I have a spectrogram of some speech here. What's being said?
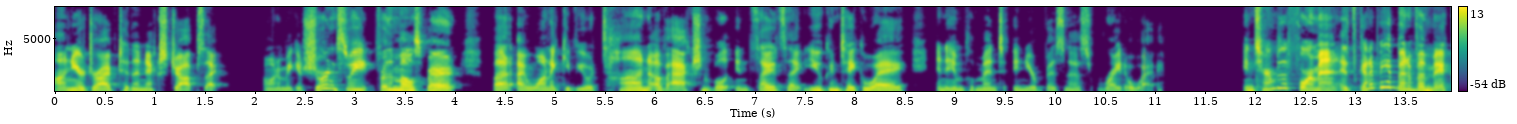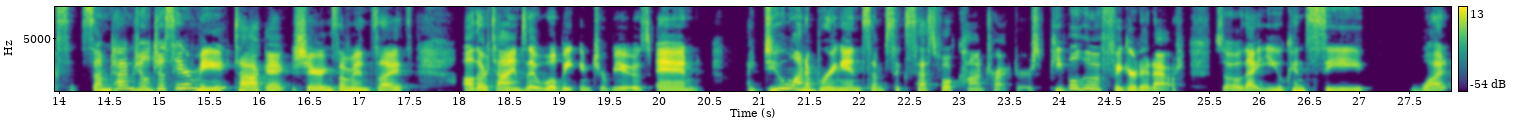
on your drive to the next job site. I want to make it short and sweet for the most part, but I want to give you a ton of actionable insights that you can take away and implement in your business right away. In terms of format, it's going to be a bit of a mix. Sometimes you'll just hear me talking, sharing some insights. Other times it will be interviews. And I do want to bring in some successful contractors, people who have figured it out, so that you can see what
